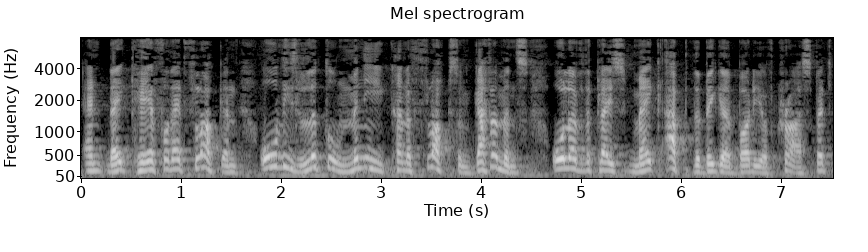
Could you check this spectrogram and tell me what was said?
and they care for that flock. And all these little mini kind of flocks and governments all over the place make up the bigger body of Christ. But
